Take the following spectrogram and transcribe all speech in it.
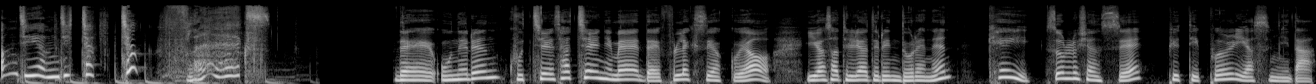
엄지, 엄지, 척척! Flex! 네, 오늘은 9747님의 flex였고요. 이어서 들려드린 노래는 K 솔루션스의 Beautiful이었습니다.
